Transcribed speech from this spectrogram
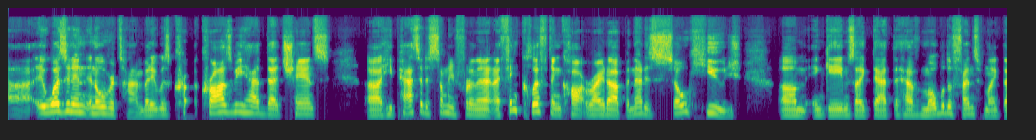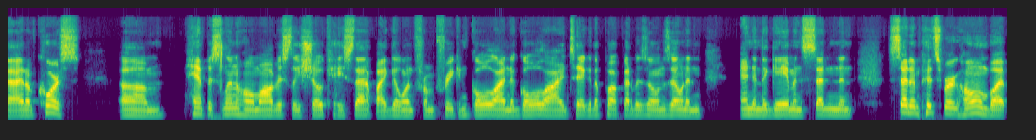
uh, it wasn't in, in overtime, but it was Cr- Crosby had that chance. Uh, he passed it to somebody in front of the net. I think Clifton caught right up, and that is so huge um, in games like that to have mobile defensemen like that. And of course, um, Hampus Lindholm obviously showcased that by going from freaking goal line to goal line, taking the puck out of his own zone and ending the game and sending sending Pittsburgh home. But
